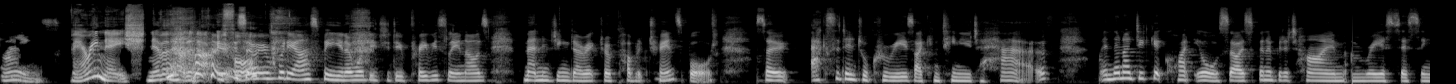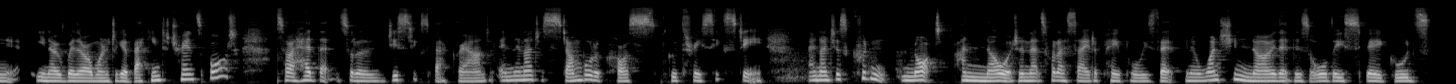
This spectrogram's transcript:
trains. Very niche. Never heard of that before. so everybody asked me, you know, what did you do previously? And I was managing director of public mm. transport. So accidental careers I continue to have. And then I did get quite ill. So I spent a bit of time um, reassessing, you know, whether I wanted to go back into transport. So I had that sort of logistics background. And then I just stumbled across Good 360 and I just couldn't not unknow it. And that's what I say to people is that, you know, once you know that there's all these spare goods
